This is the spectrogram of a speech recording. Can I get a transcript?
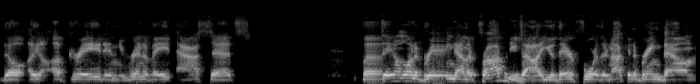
they'll you know, upgrade and renovate assets but they don't want to bring down the property value therefore they're not going to bring down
